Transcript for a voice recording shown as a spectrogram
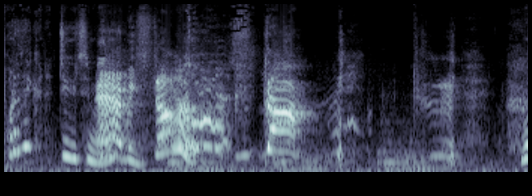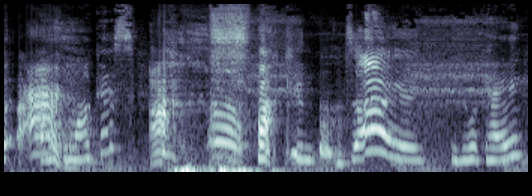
What are they gonna do to me? Abby, stop! Stop! What, Uncle ah! Marcus? I'm ah. oh. fucking dying. You okay?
